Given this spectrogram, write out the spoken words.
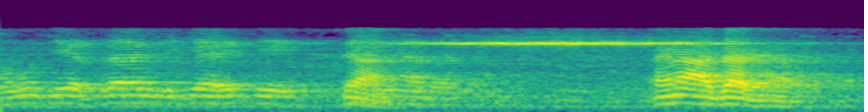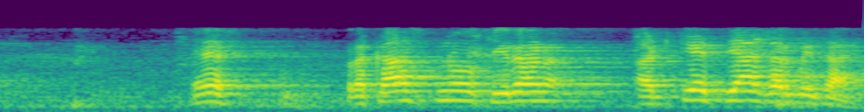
અમુક જે અથડાયેલી જગ્યા છે તે ત્યાં. એના આધારે. હા. એ પ્રકાશનું કિરણ અટકે ત્યાં ગરમી થાય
